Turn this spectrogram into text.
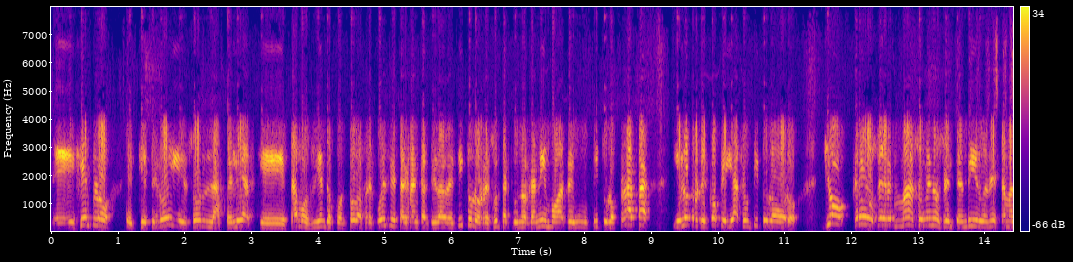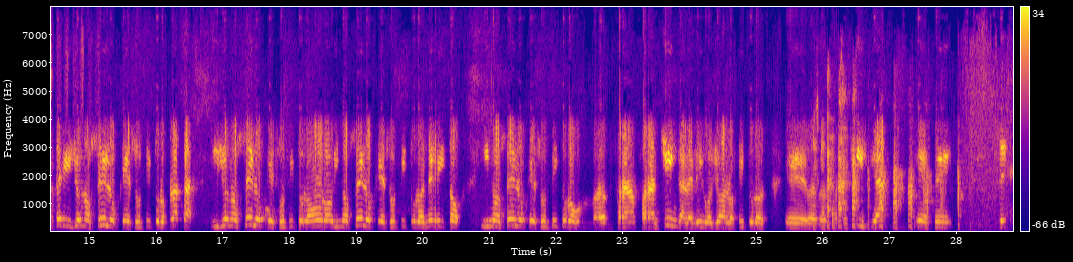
ejemplo, eh, que te doy son las peleas que estamos viendo con toda frecuencia, esta gran cantidad de títulos. Resulta que un organismo hace un título plata y el otro le copia y hace un título oro. Yo creo ser más o menos entendido en esta materia y yo no sé lo que es un título plata y yo no sé lo que es un título oro y no sé lo que es un título emérito y no sé lo que es un título uh, franchinga, le digo yo a los títulos eh, franquicia. este,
